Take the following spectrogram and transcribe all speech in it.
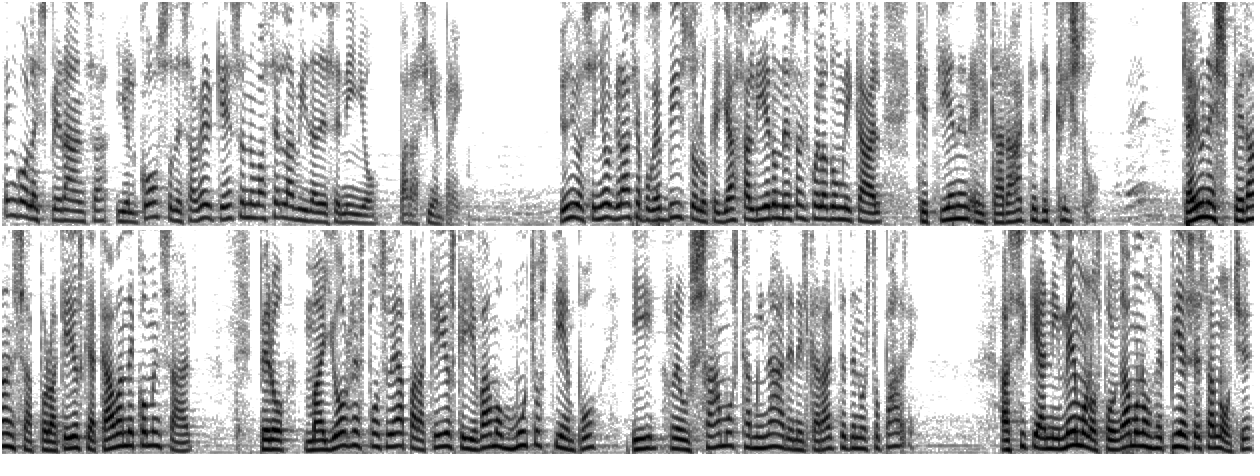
tengo la esperanza y el gozo de saber que eso no va a ser la vida de ese niño para siempre. Yo digo, Señor, gracias porque he visto los que ya salieron de esa escuela dominical que tienen el carácter de Cristo que hay una esperanza por aquellos que acaban de comenzar, pero mayor responsabilidad para aquellos que llevamos mucho tiempo y rehusamos caminar en el carácter de nuestro Padre. Así que animémonos, pongámonos de pies esta noche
